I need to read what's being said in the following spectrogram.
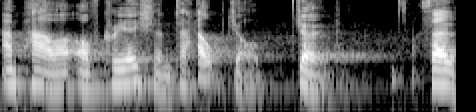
and power of creation to help Job. Job. So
